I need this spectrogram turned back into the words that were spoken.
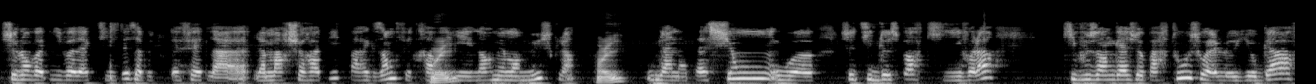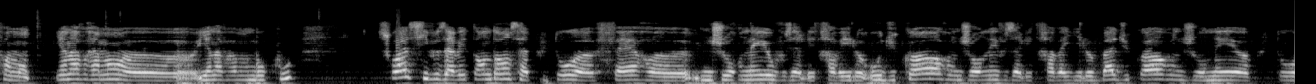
selon votre niveau d'activité, ça peut tout à fait être la, la marche rapide par exemple, fait travailler énormément de muscles. Oui. Ou la natation ou euh, ce type de sport qui voilà qui vous engage de partout, soit le yoga, enfin bon, il y en a vraiment euh, il y en a vraiment beaucoup. Soit si vous avez tendance à plutôt faire une journée où vous allez travailler le haut du corps, une journée où vous allez travailler le bas du corps, une journée plutôt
